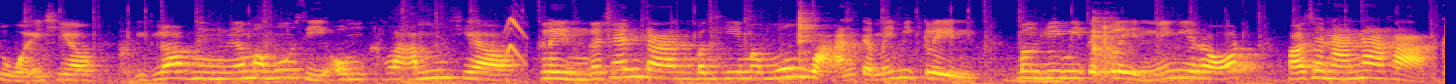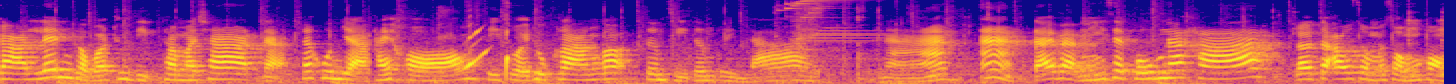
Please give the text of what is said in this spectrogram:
สวยเชียว อีกรอบนึงเนื้อมะม่วงสีอมคล้ำเชียว กลิ่นก็เช่นกันบางทีมะม่วงหวานแต่ไม่มีกลิ่น บางทีมีแต่กลิ่นไม่มีรสเพราะฉะนั้นนะค่ะ การเล่นกับวัตถุดิบธรรมชาติน่ะถ้าคุณอยากให้ของสีสวยทุกครั้งก็เติมสีเติมกลิ่นได้นะอะได้แบบนี้เสร็จปุ๊บนะคะ เราจะเอาส่วนผสมของ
